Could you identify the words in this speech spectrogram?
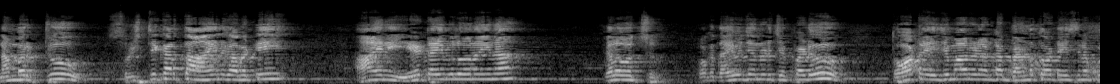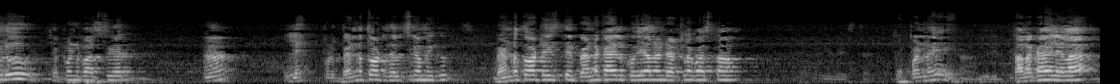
నంబర్ టూ సృష్టికర్త ఆయన కాబట్టి ఆయన ఏ టైంలోనైనా పిలవచ్చు ఒక దైవజనుడు చెప్పాడు తోట యజమానుడు అంట బెండ తోట వేసినప్పుడు చెప్పండి పాస్టర్ గారు. లే ఇప్పుడు బెండ తోట తెలుసుగా మీకు? బెండ తోట వేస్తే బెండకాయలు కొయ్యాలంటే ఎట్లకు వస్తాం చెప్పండి. తలకాయలు ఎలా?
